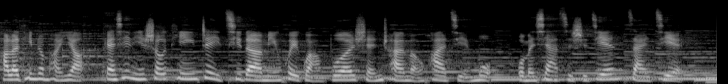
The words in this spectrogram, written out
好了，听众朋友，感谢您收听这一期的明慧广播神传文化节目，我们下次时间再见。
